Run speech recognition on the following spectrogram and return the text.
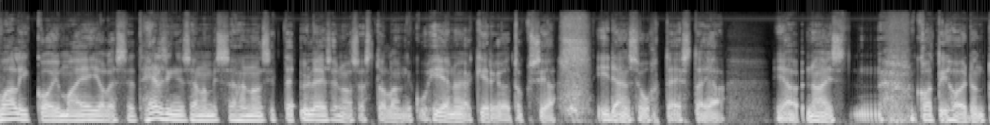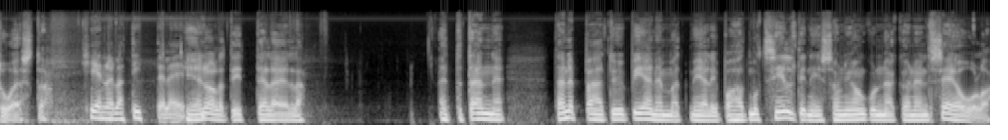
valikoima ei ole se, että Helsingin Sanomissahan on sitten yleisön osastolla niin kuin hienoja kirjoituksia idän suhteista ja, ja nais, kotihoidon tuesta Hienoilla titteleillä. hienoilla titteleillä. Että tänne, tänne päätyy pienemmät mielipahat, mutta silti niissä on jonkunnäköinen seula.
